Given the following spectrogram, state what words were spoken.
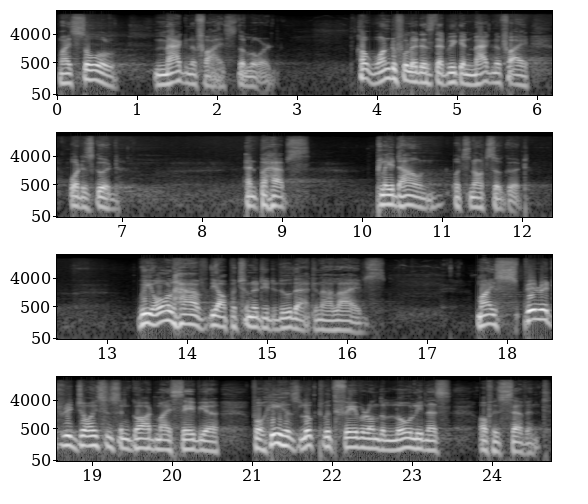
My soul magnifies the Lord. How wonderful it is that we can magnify what is good and perhaps play down what's not so good. We all have the opportunity to do that in our lives. My spirit rejoices in God, my Savior, for he has looked with favor on the lowliness of his servant.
